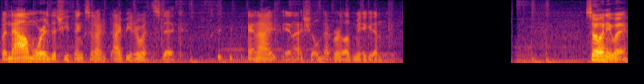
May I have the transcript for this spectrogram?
But now I'm worried that she thinks that I, I beat her with a stick, and I and I she'll never love me again. So anyway,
